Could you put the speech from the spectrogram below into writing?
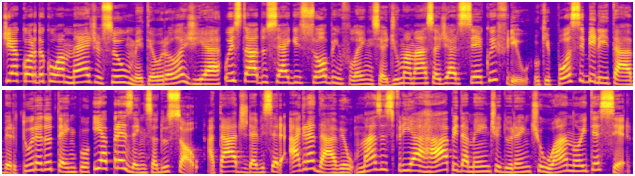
De acordo com a Médio Sul Meteorologia, meteorologia, o estado segue sob influência de uma massa de ar seco e frio, o que possibilita a abertura do tempo e a presença do sol. A tarde deve ser agradável, mas esfria rapidamente durante o anoitecer.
